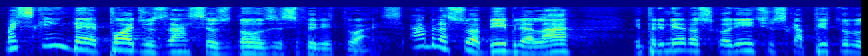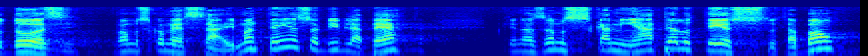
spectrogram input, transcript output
Mas quem pode usar seus dons espirituais? Abra sua Bíblia lá em 1 Coríntios capítulo 12. Vamos começar. E mantenha sua Bíblia aberta, porque nós vamos caminhar pelo texto, tá bom?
